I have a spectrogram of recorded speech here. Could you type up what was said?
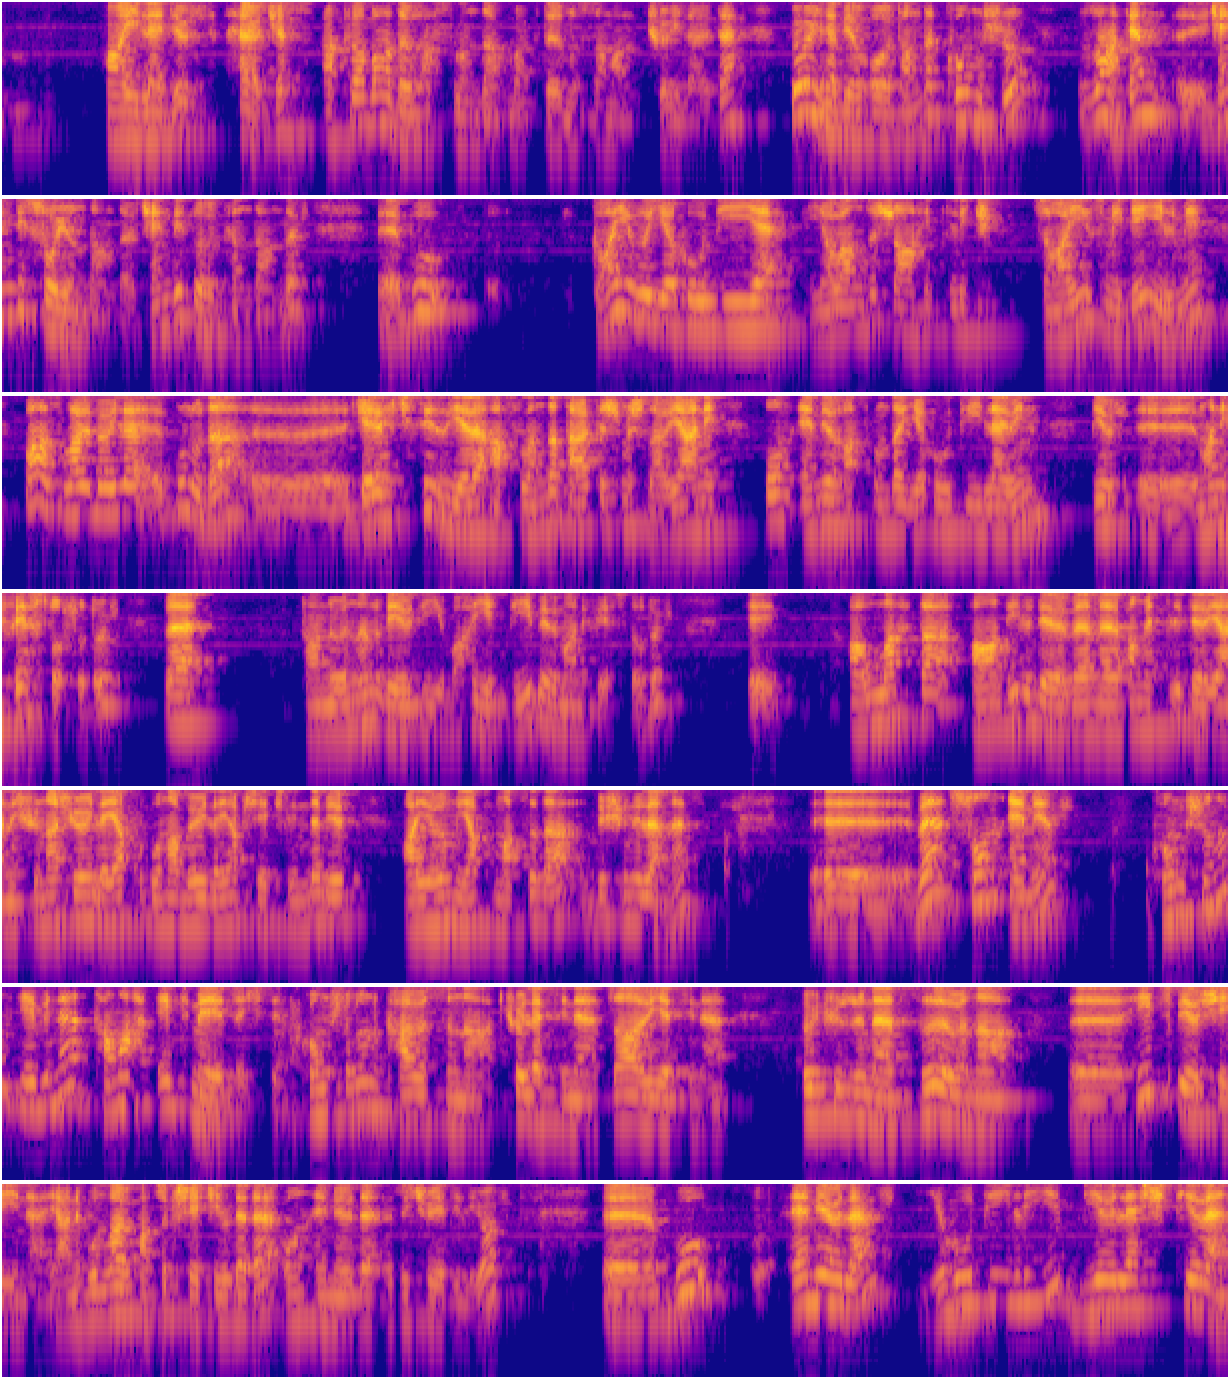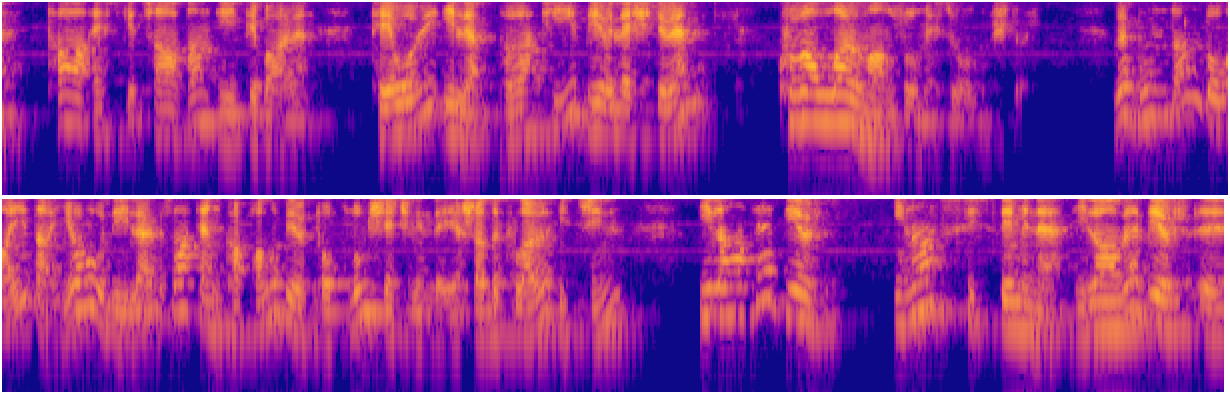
ailedir. Herkes akrabadır aslında baktığımız zaman köylerde. Böyle bir ortamda komşu zaten e, kendi soyundandır, kendi ırkındandır. E, bu gayrı Yahudiye yalancı şahitlik caiz mi değil mi? Bazıları böyle bunu da e, gereksiz yere aslında tartışmışlar. Yani on emir aslında Yahudilerin bir e, manifestosudur ve Tanrı'nın verdiği, vahyettiği bir manifestodur. E, Allah da adildir ve merhametlidir. Yani şuna şöyle yap, buna böyle yap şeklinde bir ayrım yapması da düşünülemez. E, ve son emir, komşunun evine tamah etmeyeceksin. Komşunun karısına, kölesine, cariyesine, öküzüne, sığırına, e, hiçbir şeyine yani bunlar açık şekilde de on emirde zikrediliyor. E, bu emirler Yahudiliği birleştiren ta eski çağdan itibaren teori ile pratiği birleştiren kurallar manzumesi olmuştur. Ve bundan dolayı da Yahudiler zaten kapalı bir toplum şeklinde yaşadıkları için ilave bir inanç sistemine, ilave bir e,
